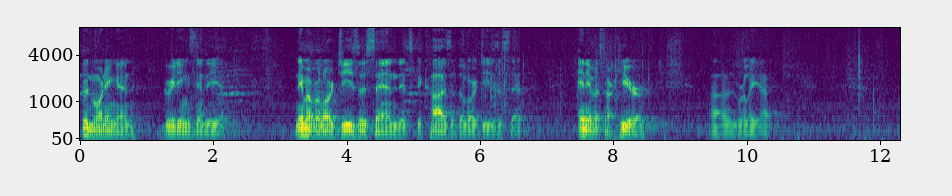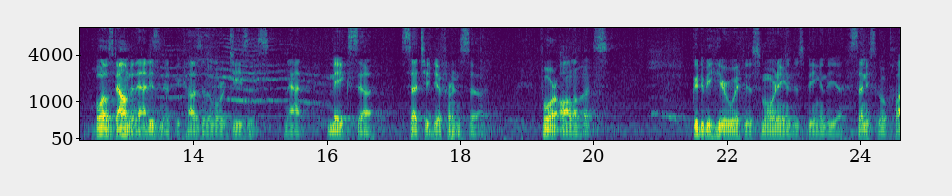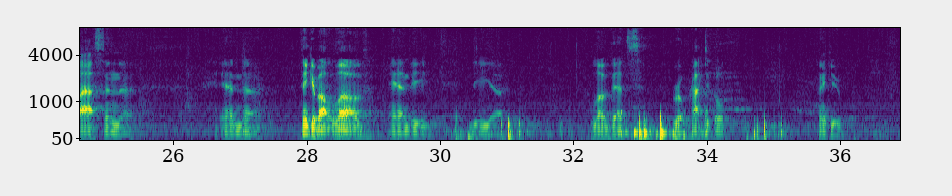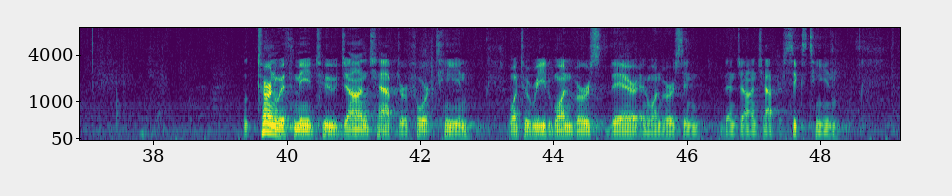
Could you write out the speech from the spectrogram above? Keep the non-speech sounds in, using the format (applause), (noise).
Good morning and greetings in the uh, name of our Lord Jesus, and it's because of the Lord Jesus that any of us are here. Uh, really uh, boils down to that, isn't it? Because of the Lord Jesus. That makes uh, such a difference uh, for all of us. Good to be here with you this morning and just being in the uh, Sunday school class and and think about love and the the uh, love that's real practical. Thank you. Turn with me to John chapter 14. I want to read one verse there and one verse in then John chapter 16.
